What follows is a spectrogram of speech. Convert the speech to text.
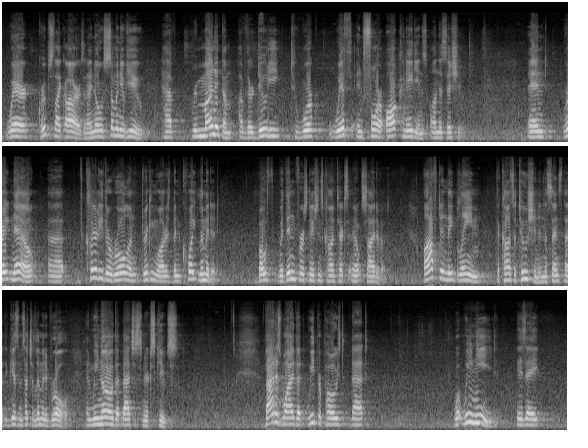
where groups like ours, and I know so many of you, have reminded them of their duty to work with and for all Canadians on this issue. And right now, uh, clearly their role on drinking water has been quite limited both within First Nations context and outside of it. Often they blame the Constitution in the sense that it gives them such a limited role, and we know that that's just an excuse. That is why that we proposed that what we need is a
